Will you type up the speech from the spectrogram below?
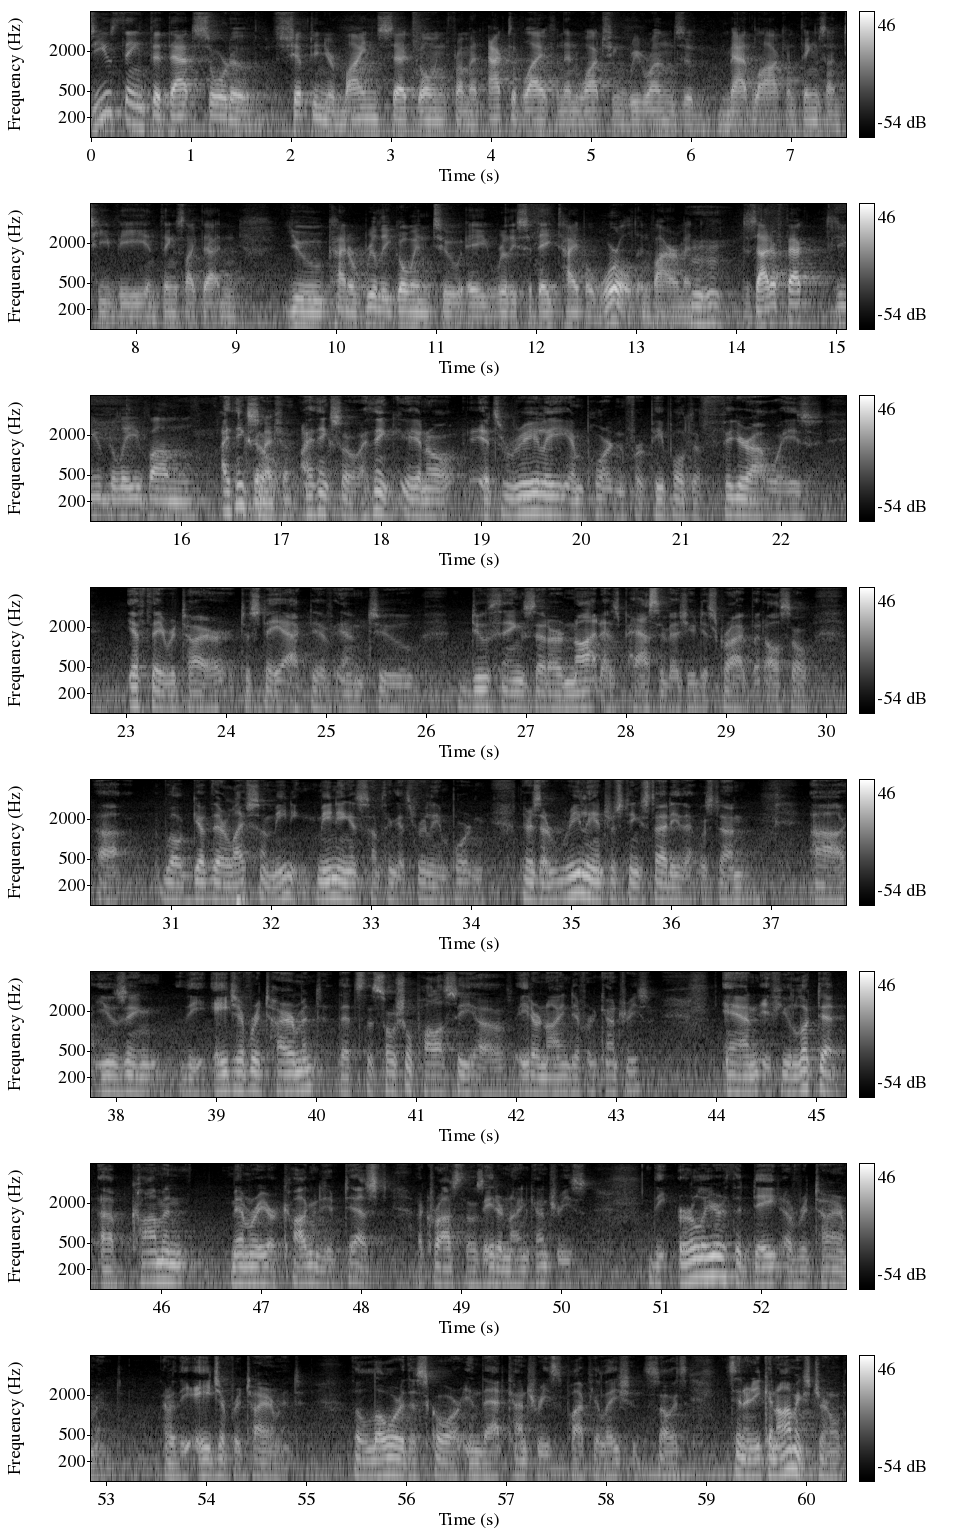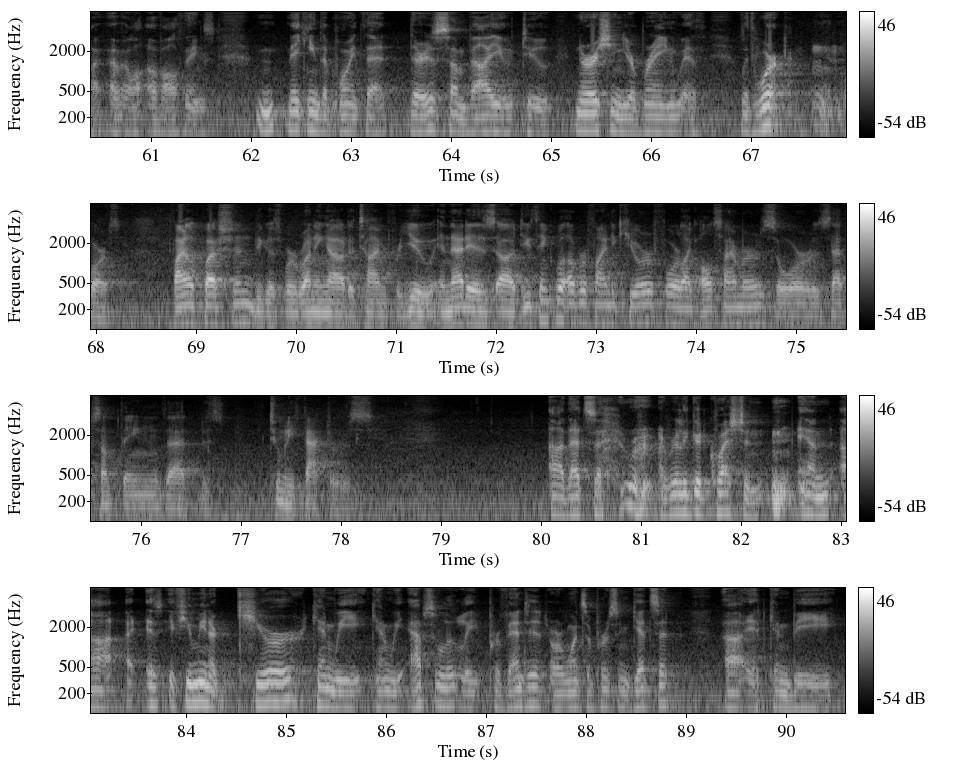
Do you think that that sort of shift in your mindset going from an active life and then watching reruns of Matlock and things on TV and things like that, and you kind of really go into a really sedate type of world environment. Mm-hmm. Does that affect, do you believe, um, I think dementia? so. I think so. I think, you know, it's really important for people to figure out ways, if they retire, to stay active and to do things that are not as passive as you described, but also uh, will give their life some meaning. Meaning is something that's really important. There's a really interesting study that was done uh, using the age of retirement. That's the social policy of eight or nine different countries. And if you looked at a common memory or cognitive test across those eight or nine countries, the earlier the date of retirement or the age of retirement, the lower the score in that country's population. So it's it's in an economics journal of all, of all things, making the point that there is some value to nourishing your brain with with work. Of course. Final question, because we're running out of time for you, and that is, uh, do you think we'll ever find a cure for like Alzheimer's, or is that something that is too many factors? Uh, that's a, a, really good question. and uh, is, if you mean a cure, can we can we absolutely prevent it, or once a person gets it, uh, it can be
